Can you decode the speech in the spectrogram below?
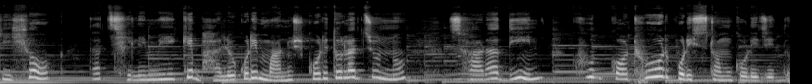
কৃষক তার ছেলে মেয়েকে ভালো করে মানুষ করে তোলার জন্য সারা দিন খুব কঠোর পরিশ্রম করে যেত।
